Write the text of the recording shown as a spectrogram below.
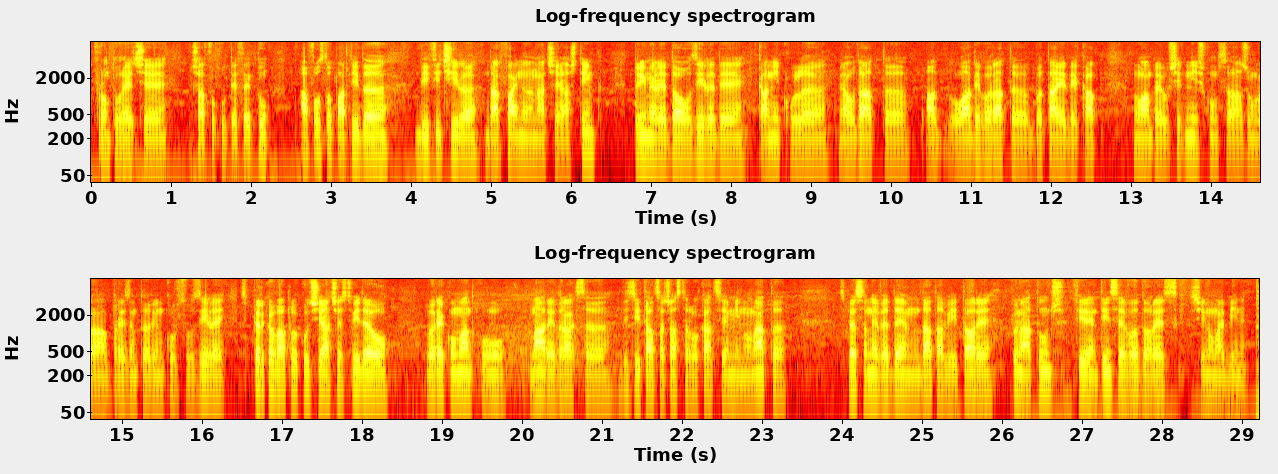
frontul rece și-a făcut efectul. A fost o partidă dificilă, dar faină în același timp primele două zile de caniculă mi-au dat uh, o adevărată bătaie de cap. Nu am reușit nici cum să ajung la prezentări în cursul zilei. Sper că v-a plăcut și acest video. Vă recomand cu mare drag să vizitați această locație minunată. Sper să ne vedem data viitoare. Până atunci, fire întinse vă doresc și numai bine!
